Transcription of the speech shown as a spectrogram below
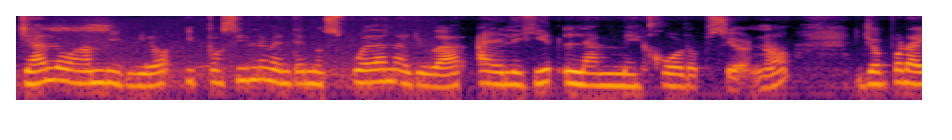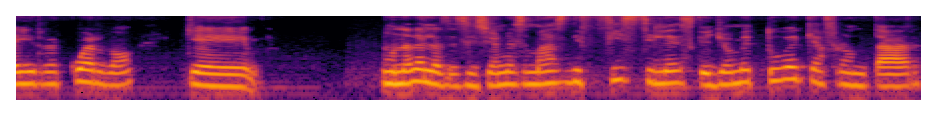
ya lo han vivido y posiblemente nos puedan ayudar a elegir la mejor opción, ¿no? Yo por ahí recuerdo que una de las decisiones más difíciles que yo me tuve que afrontar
